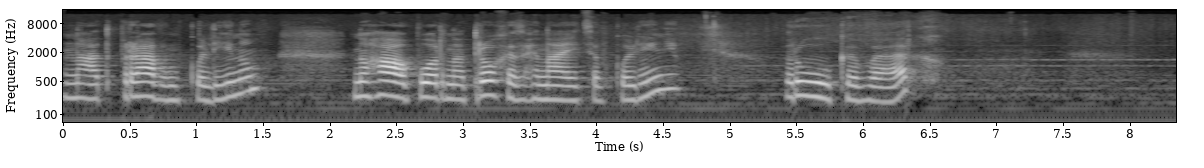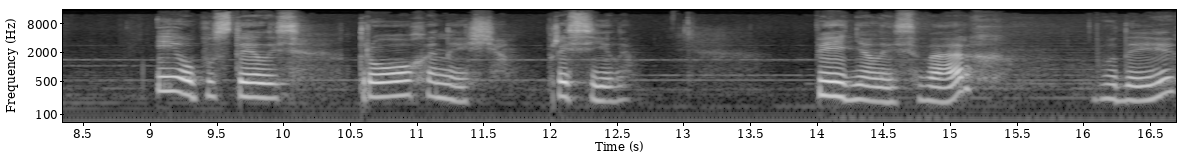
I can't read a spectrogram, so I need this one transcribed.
над правим коліном. Нога опорна трохи згинається в коліні. Руки вверх. І опустились трохи нижче. Присіли. Піднялись вверх. Вдих.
